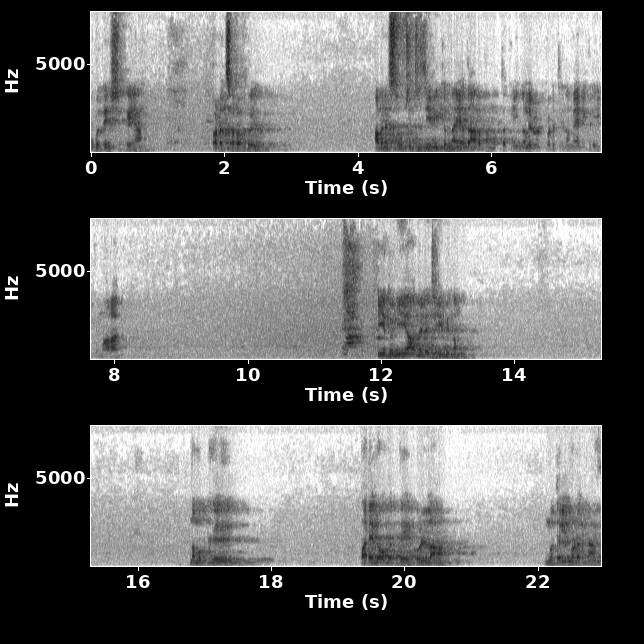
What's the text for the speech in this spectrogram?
ഉപദേശിക്കുകയാണ്. പടച്ചറപ്പ് അവനെ സൂക്ഷിച്ച് ജീവിക്കുന്ന യഥാർത്ഥ മുത്തക്കീങ്ങളിൽ ഉൾപ്പെടുത്തി നമ്മെ അനുഗ്രഹിക്കുമാറാകട്ടെ. ഈ ദുനിയാവിലെ ജീവിതം നമുക്ക് പരലോകത്തേക്കുള്ള മുതൽ മുടക്കാണ്.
